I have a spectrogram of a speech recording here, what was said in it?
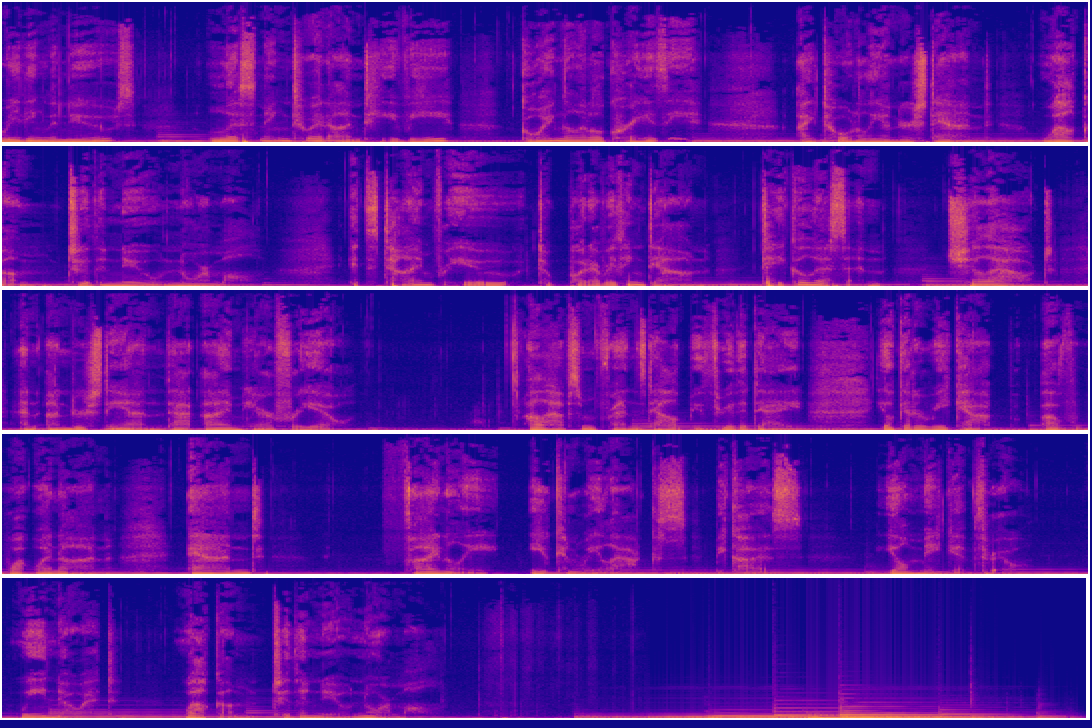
reading the news, listening to it on TV, going a little crazy. I totally understand. Welcome to the new normal. It's time for you to put everything down, take a listen, chill out, and understand that I'm here for you. I'll have some friends to help you through the day. You'll get a recap of what went on. And finally, you can relax because you'll make it through. We know it. Welcome to the new normal.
